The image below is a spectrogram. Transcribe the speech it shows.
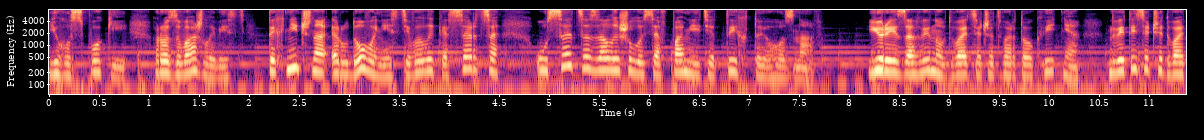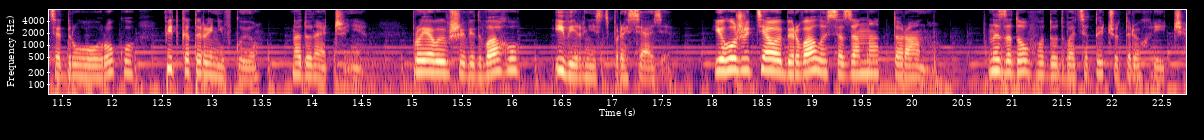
Його спокій, розважливість, технічна ерудованість і велике серце усе це залишилося в пам'яті тих, хто його знав. Юрій загинув 24 квітня 2022 року під Катеринівкою на Донеччині, проявивши відвагу і вірність присязі. Його життя обірвалося занадто рано, незадовго до 24-річчя.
